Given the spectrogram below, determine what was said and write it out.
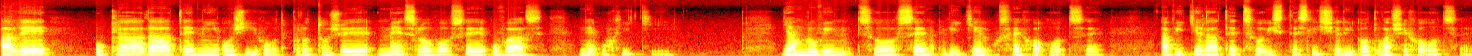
ale ukládáte mi o život, protože mé slovo se u vás neuchytí. Já mluvím, co jsem viděl u svého otce, a vy děláte, co jste slyšeli od vašeho otce.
